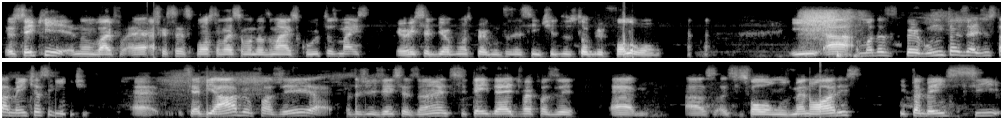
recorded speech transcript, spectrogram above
Eu sei que não vai, é, acho que essa resposta vai ser uma das mais curtas, mas eu recebi algumas perguntas nesse sentido sobre follow-on. E a, uma das perguntas é justamente a seguinte: é, se é viável fazer, fazer diligências antes, se tem ideia de vai fazer é, as, esses follow-ons menores e também se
